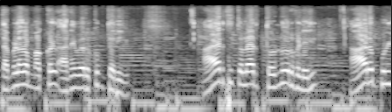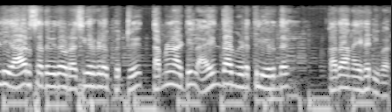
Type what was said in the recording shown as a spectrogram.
தமிழக மக்கள் அனைவருக்கும் தெரியும். ஆயிரத்தி தொள்ளாயிரத்தி தொண்ணூறுகளில் ஆறு புள்ளி ஆறு சதவீதம் ரசிகர்களை பெற்று தமிழ்நாட்டில் ஐந்தாம் இடத்தில் இருந்த கதாநாயகன் இவர்.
